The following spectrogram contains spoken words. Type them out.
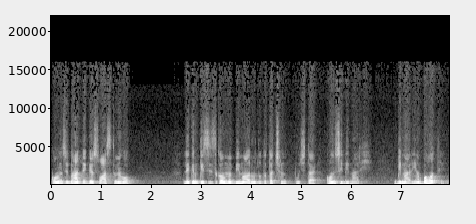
कौन सी भांति के स्वास्थ्य में हो? लेकिन किसी से कहो, मैं बीमार हूँ तो तत्क्षण पूछता है, कौन सी बीमारी? बीमारियाँ बहुत हैं।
